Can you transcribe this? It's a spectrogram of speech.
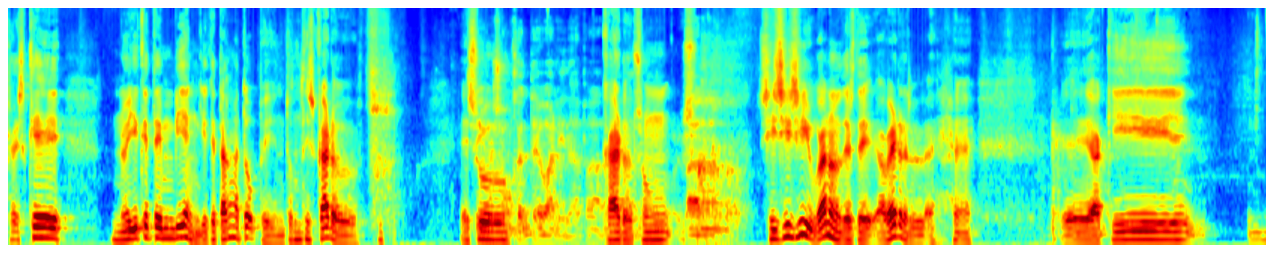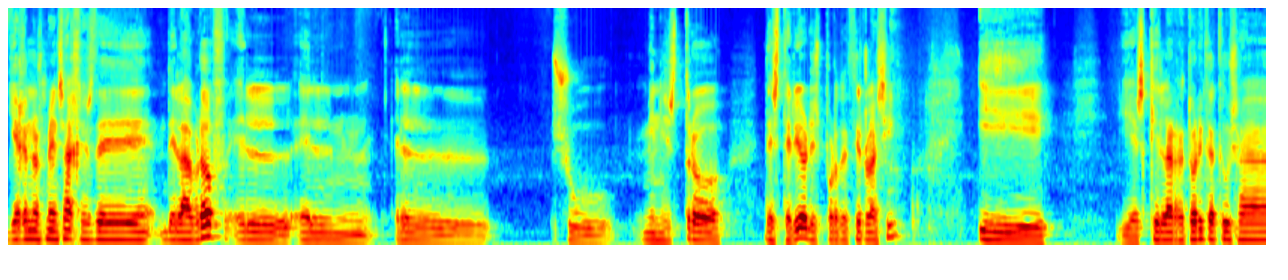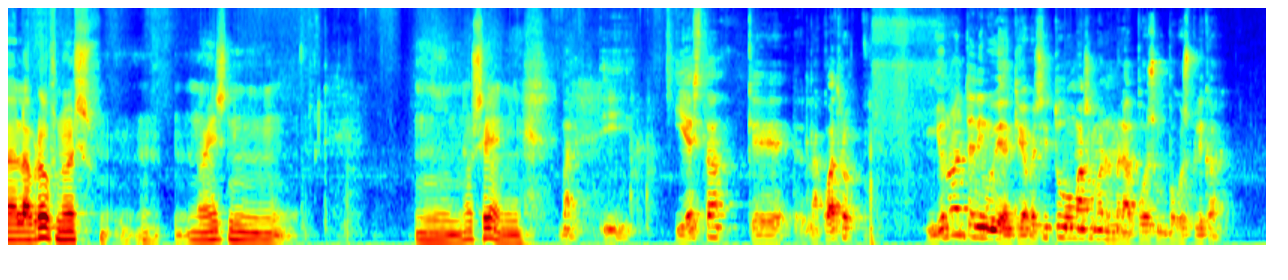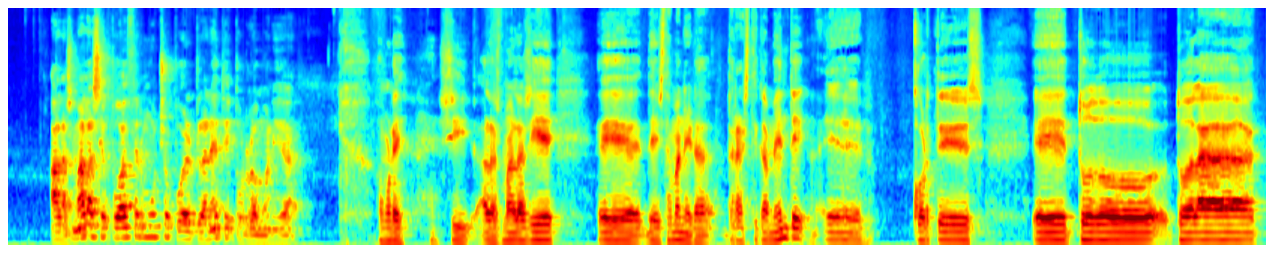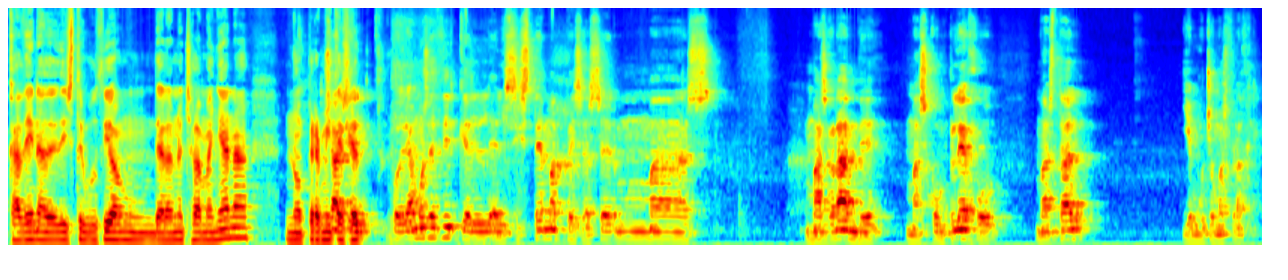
es que no estén bien, están a tope. Entonces, claro, eso... Sí, son gente válida. Pa, Claro, son- pa- Sí, sí, sí, bueno, desde... A ver, el- eh, aquí lleguen los mensajes de, de Lavrov, el, el, el- su ministro de Exteriores, por decirlo así, y, y es que la retórica que usa Lavrov no es, no es ni, ni no sé, ni... Vale, y, y esta, que la 4, yo no la entendí muy bien, tío. A ver si tú más o menos me la puedes un poco explicar. A las malas se puede hacer mucho por el planeta y por la humanidad. Hombre, sí, a las malas y eh, de esta manera, drásticamente, eh, cortes eh, todo, toda la cadena de distribución de la noche a la mañana, no O sea, permites que el... podríamos decir que el, el sistema, pese a ser más, más grande, más complejo, más tal, y es mucho más frágil.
